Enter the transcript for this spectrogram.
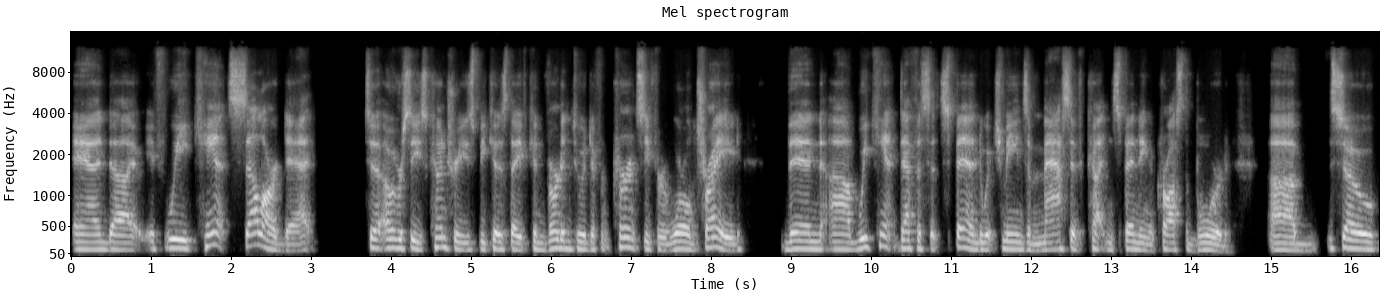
And uh, if we can't sell our debt to overseas countries because they've converted to a different currency for world trade, then uh, we can't deficit spend, which means a massive cut in spending across the board. Um, so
